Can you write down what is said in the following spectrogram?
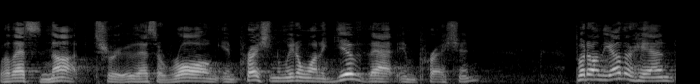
Well, that's not true. That's a wrong impression. We don't want to give that impression. But on the other hand,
